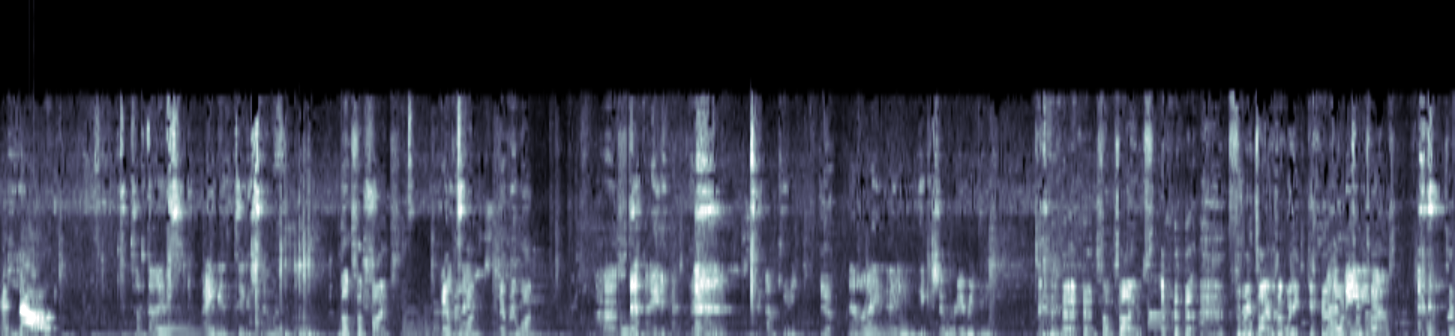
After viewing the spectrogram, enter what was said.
And now? Sometimes I need to take a shower. Not sometimes. Everyone Sometimes. everyone has yeah. every day. I'm kidding. Yeah. No, I, I take a shower every day. Sometimes, three times a week, Uh, or two times, two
